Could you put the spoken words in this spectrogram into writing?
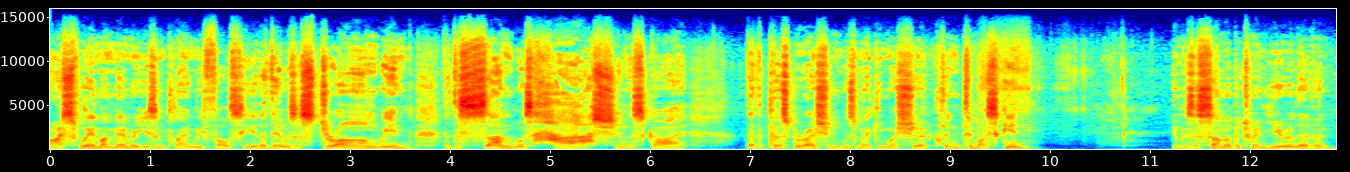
I swear my memory isn't playing me false here, that there was a strong wind, that the sun was harsh in the sky, that the perspiration was making my shirt cling to my skin. It was a summer between year 11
